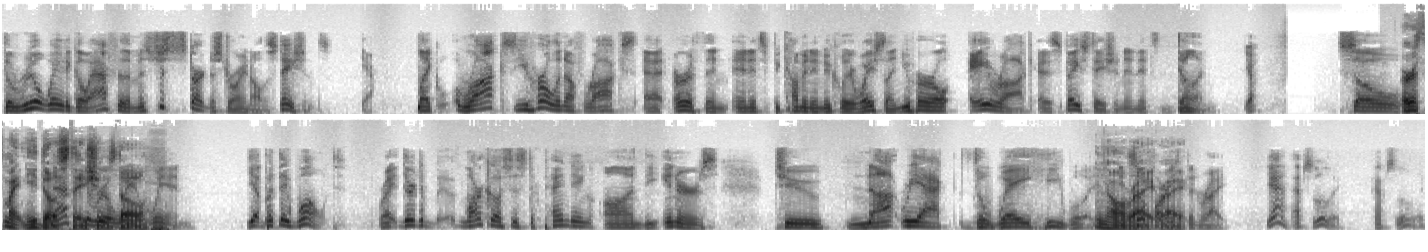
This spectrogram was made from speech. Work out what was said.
the real way to go after them is just start destroying all the stations. Yeah. Like rocks, you hurl enough rocks at Earth and, and it's becoming a nuclear wasteland. You hurl a rock at a space station and it's done. Yep. So Earth might need those that's stations the real though. way to win. Yeah, but they won't. Right? They're de- Marcos is depending on the inners to not react the way he would. No, And right, So far, he's right. been right. Yeah, absolutely, absolutely.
